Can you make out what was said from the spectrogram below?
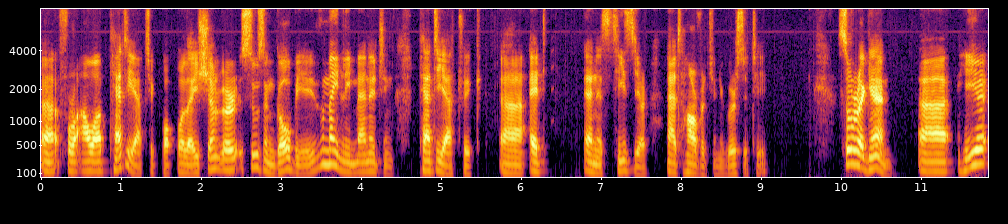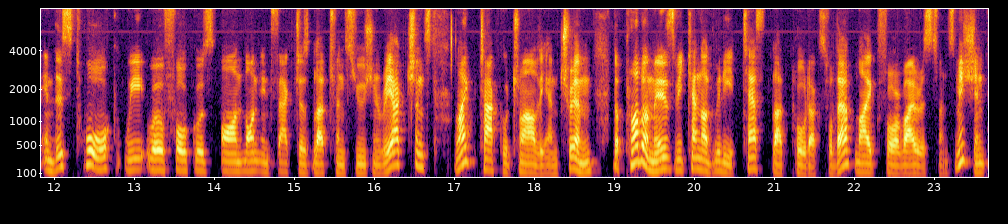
uh, for our pediatric population, where Susan Goobie is mainly managing pediatric uh, anesthesia at Harvard University. So again, uh, here in this talk, we will focus on non-infectious blood transfusion reactions like TACO, TRALI, and TRIM. The problem is we cannot really test blood products for that, like for virus transmission.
